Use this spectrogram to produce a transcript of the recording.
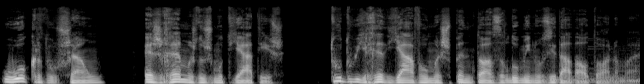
o ocre do chão, as ramas dos mutiatis, tudo irradiava uma espantosa luminosidade autónoma.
